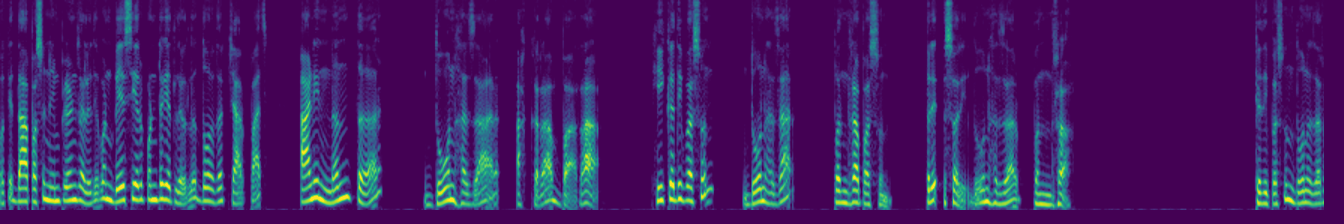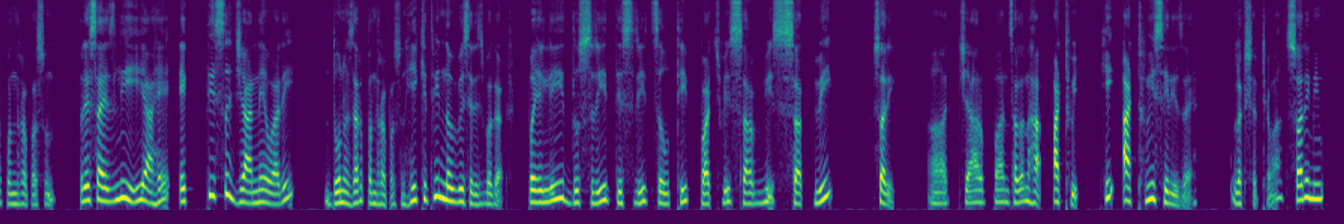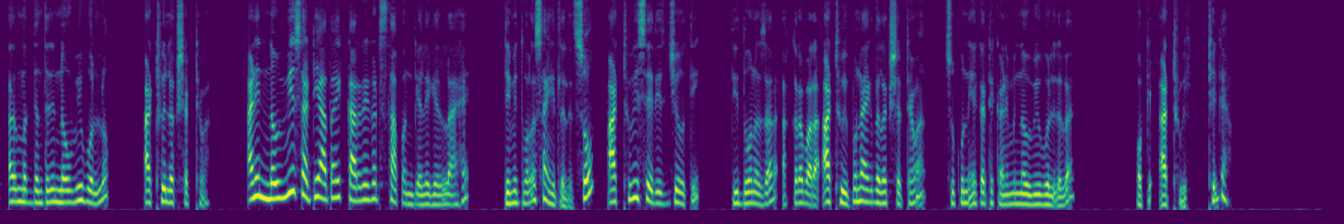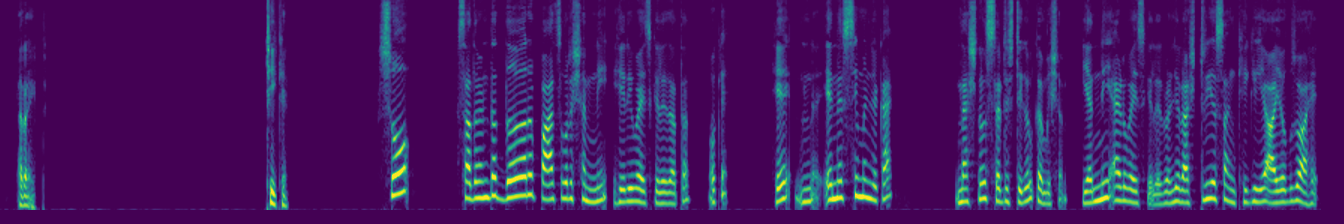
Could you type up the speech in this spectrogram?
ओके? दहापासून इम्प्लिमेंट झाली होती पण बेस इयर कोणतं घेतलं होतं दोन हजार चार पाच आणि नंतर दोन हजार अकरा बारा. ही कधीपासून? दोन हजार पंधरापासून. प्रे सॉरी दोन हजार पंधरा. कधीपासून? दोन हजार पंधरापासून प्रेसाइजली ही आहे एकतीस जानेवारी दोन हजार पंधरापासून ही कितवी? नववी सिरीज बघा. पहिली दुसरी तिसरी चौथी पाचवी सहावी सातवी सॉरी चार पाच झालं ना हा आठवी. ही आठवी सिरीज आहे. लक्षात ठेवा. सॉरी मी मध्यंतरी नववी बोललो. आठवी लक्षात ठेवा. आणि नववीसाठी आता एक कार्यगट स्थापन केले गेलेलं आहे. ते मी तुम्हाला सांगितलेलं सो आठवी सिरीज जी होती ती दोन हजार अकरा बारा. आठवी. पुन्हा एकदा लक्षात ठेवा. चुकून एका ठिकाणी मी नववी बोललेलो आहे. ओके आठवी. ठीक आहे? राईट ठीक आहे. सो साधारणतः दर पाच वर्षांनी हे रिवाईज केले जातात. ओके? हे एन एस सी म्हणजे काय? नॅशनल स्टॅटिस्टिकल कमिशन यांनी ॲडवाईज केले म्हणजे राष्ट्रीय सांख्यिकीय आयोग जो आहे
